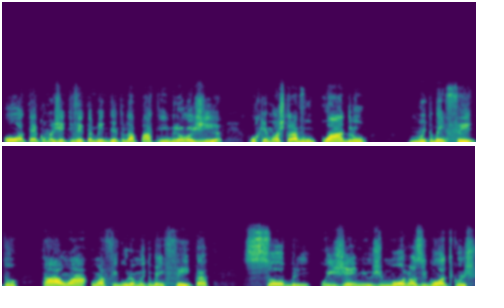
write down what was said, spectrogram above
ou até como a gente vê também dentro da parte de embriologia, porque mostrava um quadro muito bem feito, tá? uma, uma figura muito bem feita sobre os gêmeos monozigóticos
